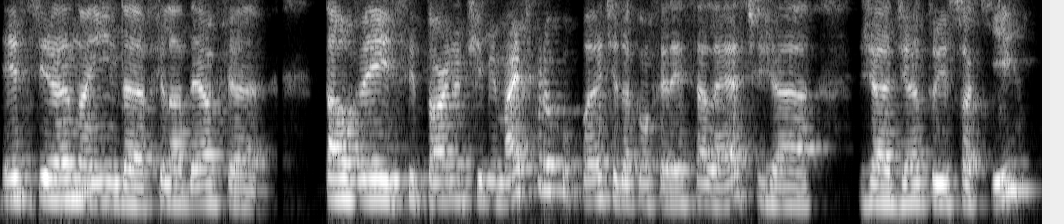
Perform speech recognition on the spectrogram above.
esse ano ainda, a Filadélfia talvez se torne o time mais preocupante da Conferência Leste, já, já adianto isso aqui.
